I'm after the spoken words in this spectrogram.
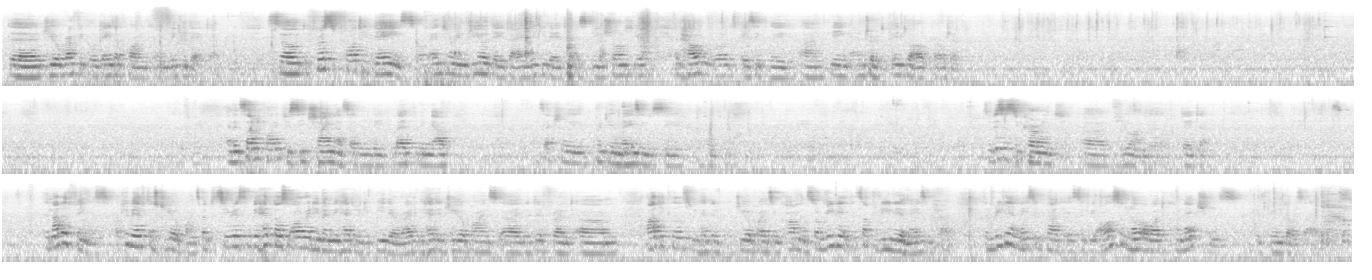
the geographical data point in Wikidata. So the first 40 days of entering geodata in Wikidata is being shown here, and how the world is basically um, being entered into our project. And at some point, you see China suddenly lightening up. It's actually pretty amazing to see. So this is the current uh, view on the data. Another thing is, okay, we have those geopoints, but seriously, we had those already when we had Wikipedia, right? We had the geopoints uh, in the different um, articles, we had the geopoints in Commons, so really, it's not really amazing part. The really amazing part is that we also know about connections between those items.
